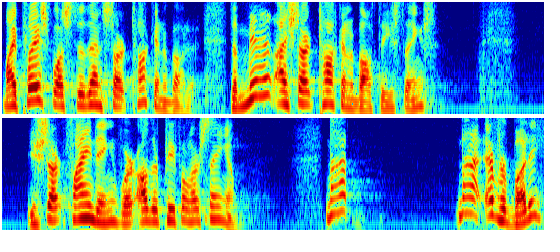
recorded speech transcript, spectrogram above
my place was to then start talking about it. The minute I start talking about these things, you start finding where other people are seeing them. Not not everybody,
